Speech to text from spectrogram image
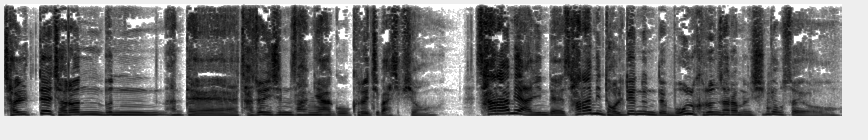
절대 저런 분한테 자존심 상해하고 그러지 마십시오. 사람이 아닌데 사람이 덜 됐는데 뭘 그런 사람을 신경 써요.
